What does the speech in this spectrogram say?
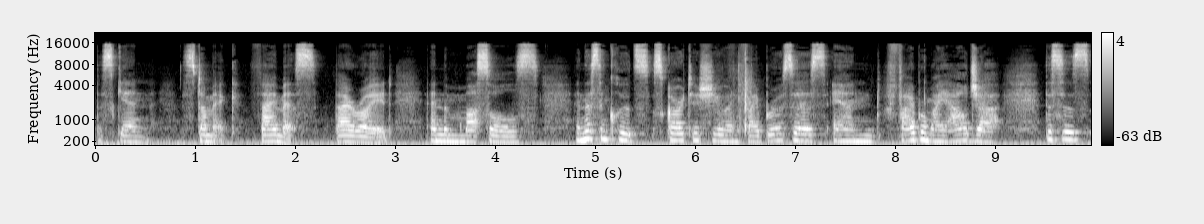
the skin, stomach, thymus, thyroid, and the muscles. And this includes scar tissue and fibrosis and fibromyalgia. This is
